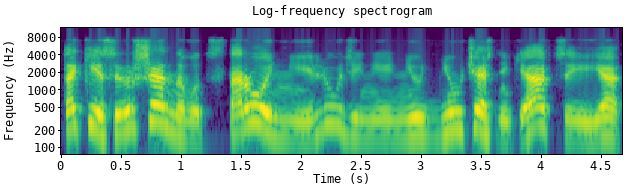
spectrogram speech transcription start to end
такие совершенно вот сторонние люди, не, не, не участники акции, я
